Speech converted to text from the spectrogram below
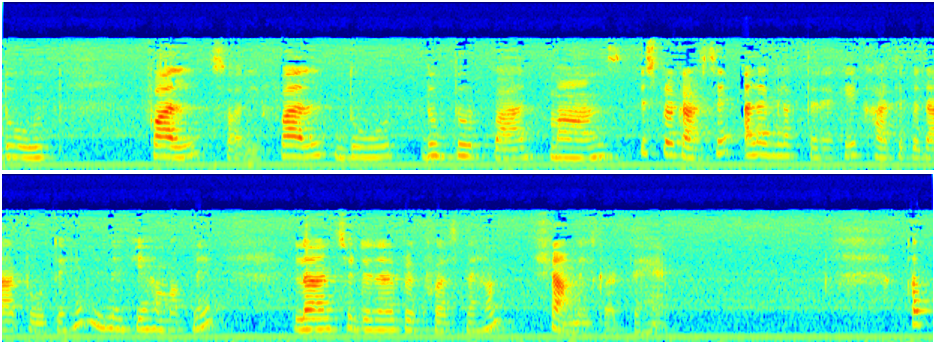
दूध फल सॉरी फल, दूध, दुग्ध उत्पाद, मांस, इस प्रकार से अलग अलग तरह के खाद्य पदार्थ होते हैं, जिन्हें कि हम अपने लंच डिनर ब्रेकफास्ट में हम शामिल करते हैं। अब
